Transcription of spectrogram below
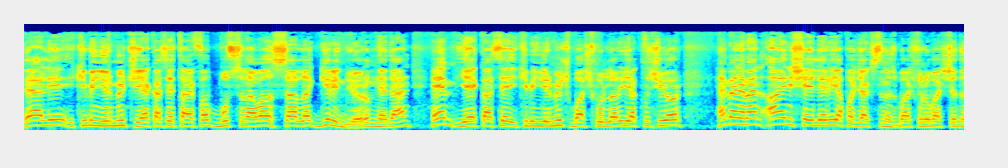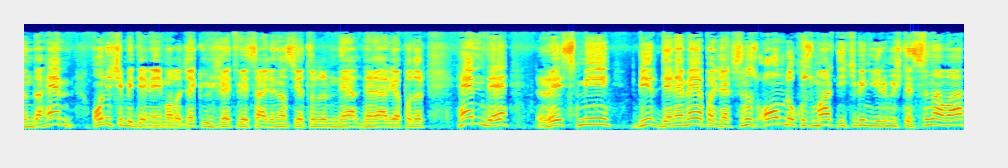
Değerli 2023 YKS tayfa bu sınava ısrarla girin diyorum. Neden? Hem YKS 2023 başvuruları yaklaşıyor. Hemen hemen aynı şeyleri yapacaksınız başvuru başladığında. Hem onun için bir deneyim olacak. Ücret vesaire nasıl yatılır, neler yapılır. Hem de resmi bir deneme yapacaksınız. 19 Mart 2023'te sınava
